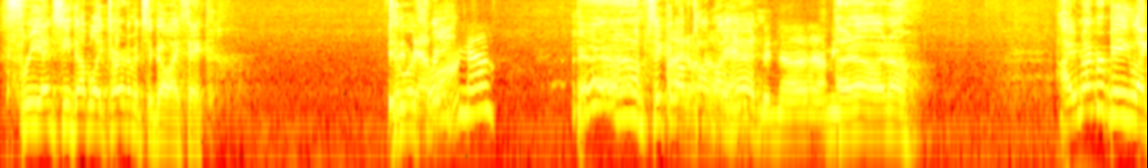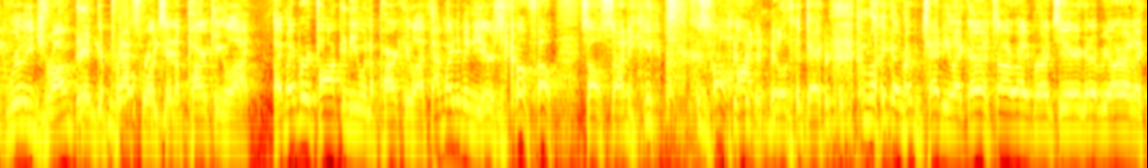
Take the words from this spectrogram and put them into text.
three NCAA tournaments ago. I think. Is Two or that three? long now? Yeah, I'm thinking I off the top of my head. been, uh, I mean, I know, I know. I remember being like really drunk and depressed once in a parking lot. I remember talking to you in a parking lot. That might have been years ago, though. It's all sunny. it's all hot in the middle of the day. I'm like, I remember Teddy, like, oh, it's all right, bro. It's here. you're gonna be all right. Like,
